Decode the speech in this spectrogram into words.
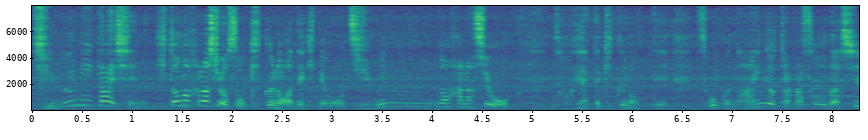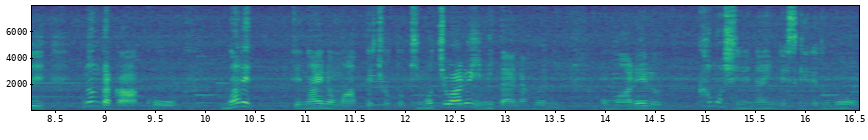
自分に対してね人の話をそう聞くのはできても自分の話をそうやって聞くのってすごく難易度高そうだしなんだかこう慣れてないのもあってちょっと気持ち悪いみたいな風に思われるかもしれないんですけれども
